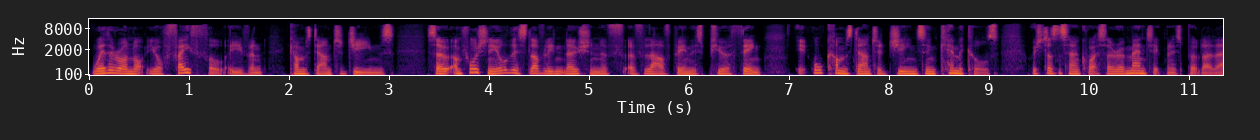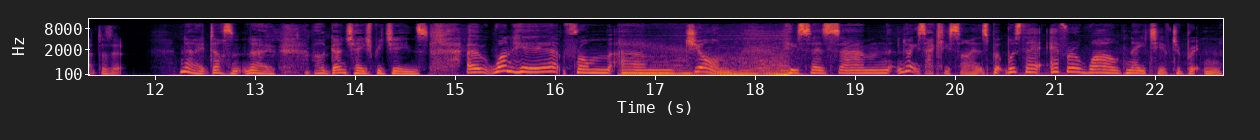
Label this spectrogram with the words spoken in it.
whether or not you're faithful even comes down to genes. So unfortunately, all this lovely notion of, of love being this pure thing, it all comes down to genes and chemicals, which doesn't sound quite so romantic when it's put like that, does it? No, it doesn't. No, I'll go and change my jeans. Uh, one here from um, John. He says, um, not exactly science, but was there ever a wild native to Britain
